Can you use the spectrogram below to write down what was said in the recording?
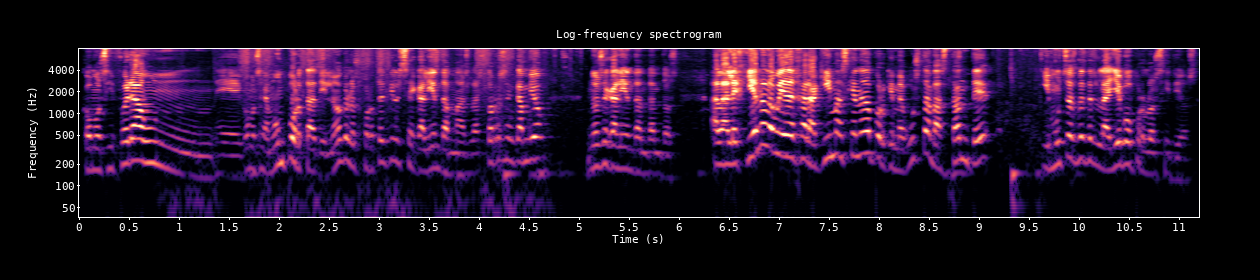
como si fuera un... Eh, ¿Cómo se llama? Un portátil, ¿no? Que los portátiles se calientan más. Las torres, en cambio, no se calientan tantos. A la legiana la voy a dejar aquí, más que nada porque me gusta bastante y muchas veces la llevo por los sitios.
